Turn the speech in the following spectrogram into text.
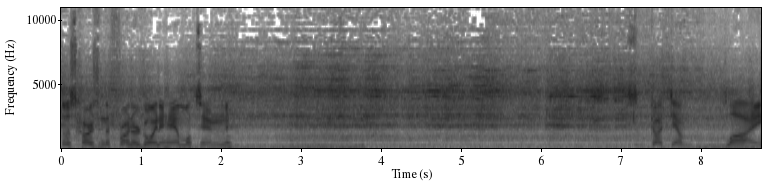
Those cars in the front are going to Hamilton. Goddamn fly.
